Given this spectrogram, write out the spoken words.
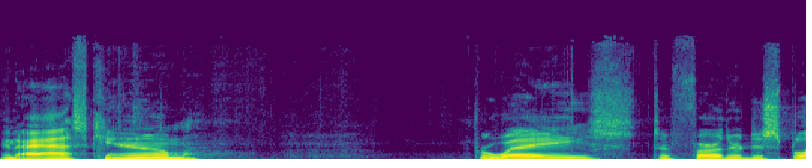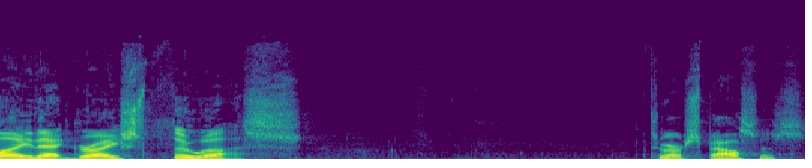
and ask Him for ways to further display that grace through us to our spouses,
